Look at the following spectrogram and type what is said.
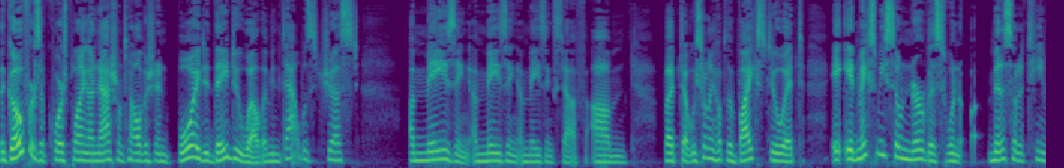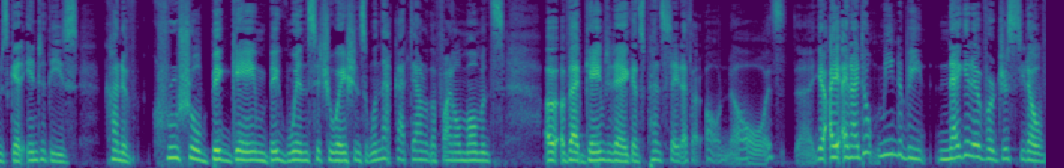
The Gophers, of course, playing on national television, and boy, did they do well. I mean, that was just amazing, amazing, amazing stuff. Um, but uh, we certainly hope the Vikes do it. it. It makes me so nervous when Minnesota teams get into these kind of crucial big game, big win situations. When that got down to the final moments of, of, that game today against Penn State, I thought, oh no, it's uh, yeah. I, and I don't mean to be negative or just you know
